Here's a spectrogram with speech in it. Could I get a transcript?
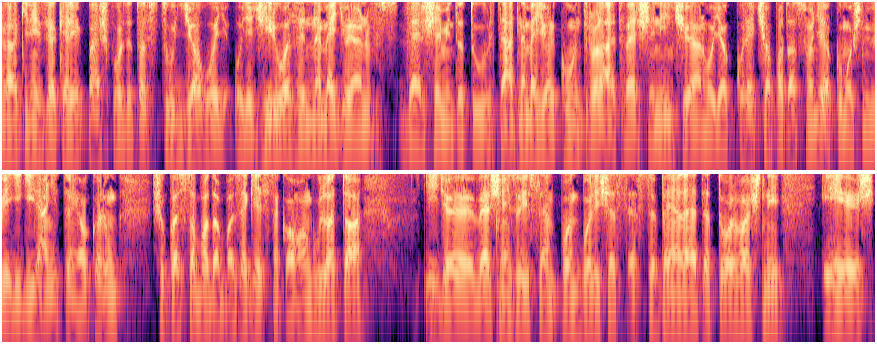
Nyilván, aki nézi a kerékpársportot, az tudja, hogy, hogy a Giro azért nem egy olyan verseny, mint a Tour, tehát nem egy olyan kontrollált verseny. Nincs olyan, hogy akkor egy csapat azt mondja, akkor most mi végig irányítani akarunk. Sokkal szabadabb az egésznek a hangulata, így versenyzői szempontból is ezt, ezt több helyen lehetett olvasni, és,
